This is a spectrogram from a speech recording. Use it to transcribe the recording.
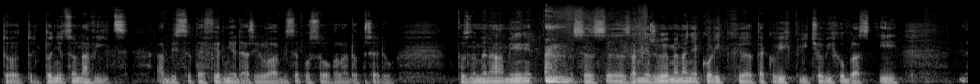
to, to, to něco navíc, aby se té firmě dařilo, aby se posouvala dopředu. To znamená, my se, se zaměřujeme na několik eh, takových klíčových oblastí. Eh,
